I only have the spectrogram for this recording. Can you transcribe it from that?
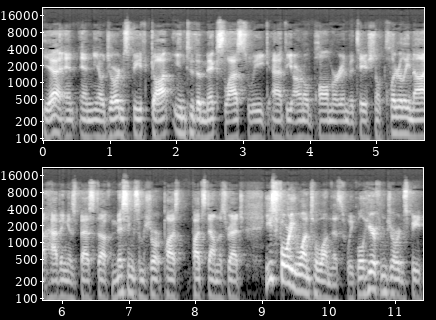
Yeah, and, and you know Jordan Spieth got into the mix last week at the Arnold Palmer Invitational. Clearly not having his best stuff, missing some short putts, putts down the stretch. He's forty-one to one this week. We'll hear from Jordan Spieth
